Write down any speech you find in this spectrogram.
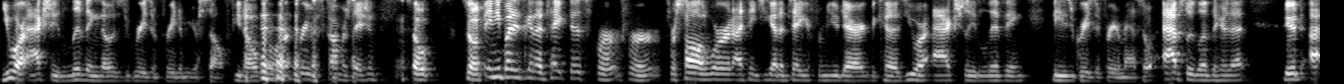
you are actually living those degrees of freedom yourself you know from our previous conversation. So so if anybody's going to take this for for for solid word i think you got to take it from you derek because you are actually living these degrees of freedom man. So absolutely love to hear that. Dude I,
